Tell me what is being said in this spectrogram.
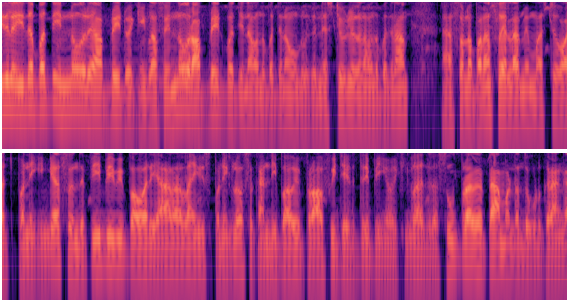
இதில் இதை பற்றி இன்னொரு அப்டேட் ஓகேங்களா ஸோ இன்னொரு அப்டேட் பற்றி நான் வந்து பார்த்தீங்கன்னா உங்களுக்கு நெக்ஸ்ட் வீடியோவில் நான் வந்து பார்த்தீங்கன்னா சொல்ல போகிறேன் ஸோ எல்லாருமே மஸ்ட் வாட்ச் பண்ணிக்கிங்க. ஸோ இந்த பிபி பிபிபி பவர் யாரெல்லாம் யூஸ் பண்ணிக்கலோ ஸோ கண்டிப்பாகவே ப்ராஃபிட் எடுத்துருப்பீங்க ஓகேங்களா இதில் சூப்பராகவே பேமெண்ட் வந்து கொடுக்குறாங்க.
